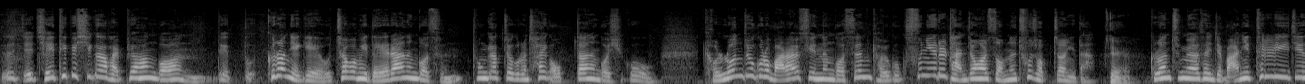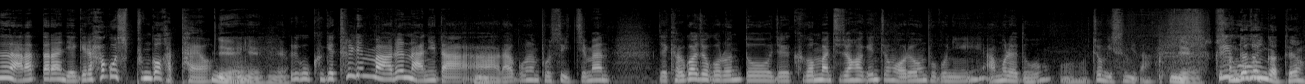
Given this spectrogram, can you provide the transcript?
네. JTBC가 발표한 건 또 그런 얘기예요. 오차범위 내라는 것은 통계학적으로는 차이가 없다는 것이고 결론적으로 말할 수 있는 것은 결국 순위를 단정할 수 없는 초접전이다. 예. 그런 측면에서 이제 많이 틀리지는 않았다라는 얘기를 하고 싶은 것 같아요. 예, 네. 예, 예. 그리고 그게 틀린 말은 아니다라고는 음. 볼수 있지만 이제 결과적으로는 또 이제 그것만 주장하기는 좀 어려운 부분이 아무래도 어, 좀 있습니다. 네. 그리고 상대적인 것 같아요.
